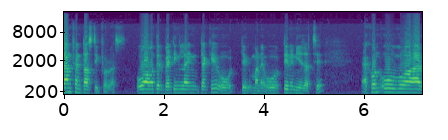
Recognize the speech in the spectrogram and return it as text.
done fantastic for us ও আমাদের ব্যাটিং লাইনটাকে ও মানে ও টেনে নিয়ে যাচ্ছে। এখন ও, আর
